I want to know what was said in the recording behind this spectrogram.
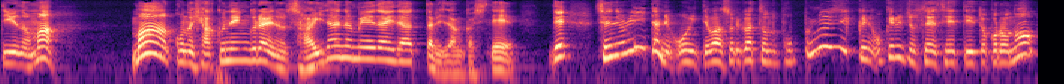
ていうのは、まあ、まあ、この100年ぐらいの最大の命題であったりなんかして、で、セノリータにおいては、それがそのポップミュージックにおける女性性っていうところの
